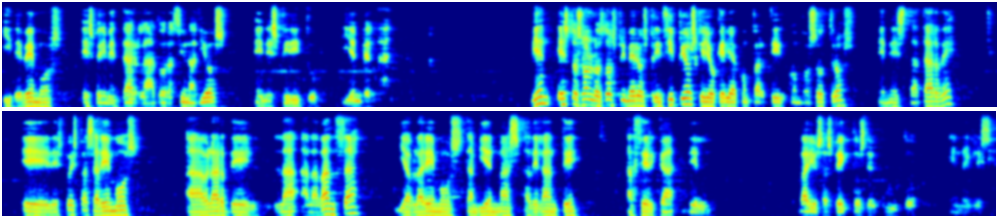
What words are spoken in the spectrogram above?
y debemos experimentar la adoración a Dios en espíritu y en verdad. Bien, estos son los dos primeros principios que yo quería compartir con vosotros en esta tarde. Eh, después pasaremos a hablar de la alabanza y hablaremos también más adelante acerca de varios aspectos del culto en la iglesia.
